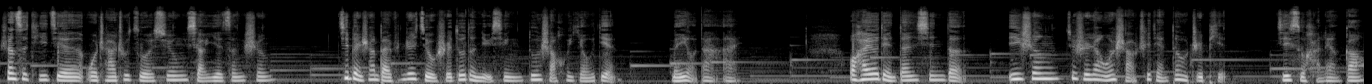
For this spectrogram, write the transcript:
上次体检，我查出左胸小叶增生，基本上百分之九十多的女性多少会有点，没有大碍。我还有点担心的，医生就是让我少吃点豆制品，激素含量高，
